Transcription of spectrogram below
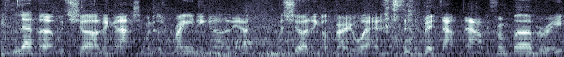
is leather with shearling and actually when it was raining earlier the shearling got very wet and it's a bit damp now. It's from Burberry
